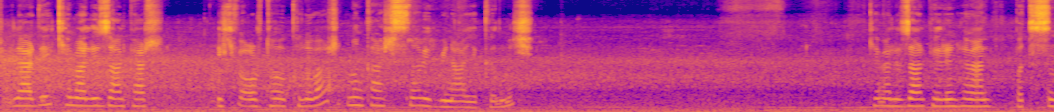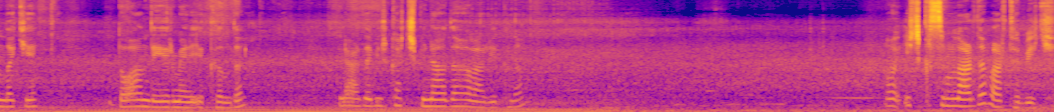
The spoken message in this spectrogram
Şu Kemal Özalper İlk ve ortaokulu var. Onun karşısına bir bina yıkılmış. Kemal Özalper'in hemen batısındaki Doğan Değirmeni yıkıldı. İleride birkaç bina daha var yıkılan. Ama iç kısımlarda var tabii ki.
